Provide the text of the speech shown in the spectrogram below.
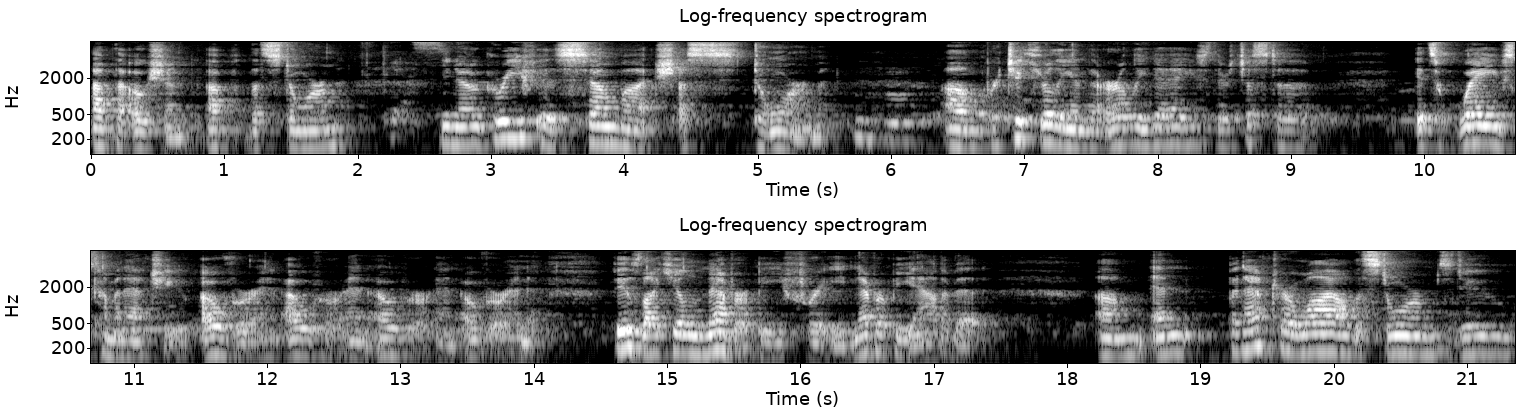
of the ocean, of the storm. Yes. You know, grief is so much a storm, um, particularly in the early days. There's just a, it's waves coming at you over and over and over and over, and it feels like you'll never be free, never be out of it. Um, and but after a while, the storms do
